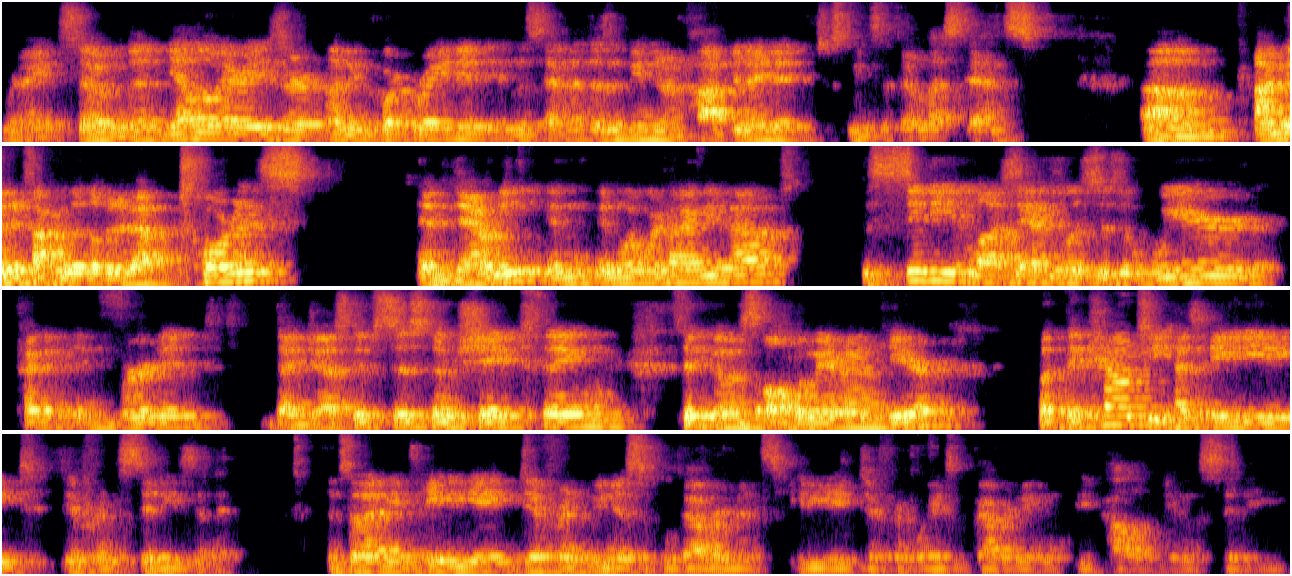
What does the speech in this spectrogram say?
right? So the yellow areas are unincorporated in the sense that doesn't mean they're unpopulated, it just means that they're less dense. Um, I'm going to talk a little bit about Torrance and Downey in, in what we're talking about. The city of Los Angeles is a weird kind of inverted digestive system shaped thing that goes all the way around here. But the county has 88 different cities in it. And so that means 88 different municipal governments, 88 different ways of governing the ecology in the city.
